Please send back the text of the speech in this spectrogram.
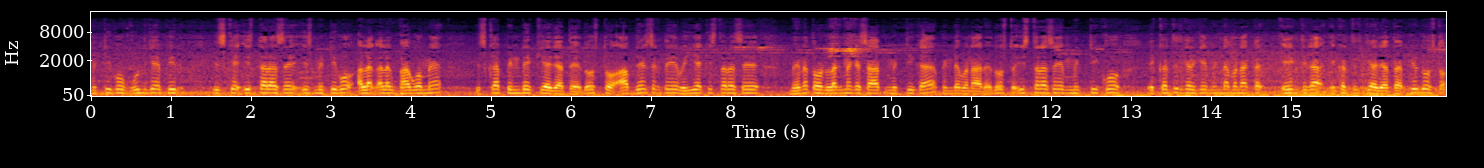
मिट्टी को गूंद के फिर इसके इस तरह से इस मिट्टी को अलग अलग भागों में इसका पिंडे किया जाता है। दोस्तों, आप देख सकते हैं भैया किस तरह से मेहनत और लगने के साथ मिट्टी का पिंडे बना रहे हैं। दोस्तों, इस तरह से मिट्टी को एकत्रित करके पिंडा बनाकर एक जगह एकत्रित किया जाता है। फिर दोस्तों,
